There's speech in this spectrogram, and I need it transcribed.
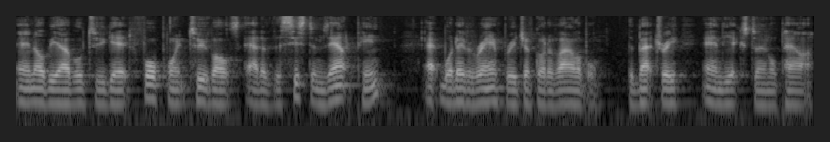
and I'll be able to get 4.2 volts out of the systems out pin at whatever amperage I've got available, the battery and the external power.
